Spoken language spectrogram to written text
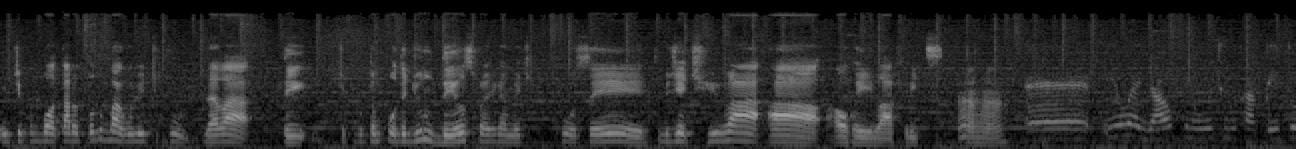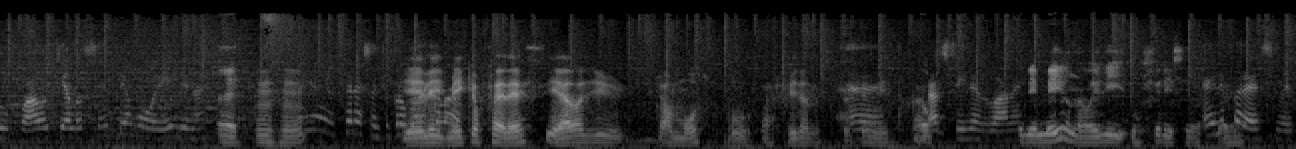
E tipo, botaram todo o bagulho, tipo, dela ter, tipo, ter um poder de um deus praticamente. Tipo, ser subjetiva a, a- ao rei lá, Fritz. Aham. É, último capítulo fala que ela sempre amou ele, né? É, Uhum. É interessante o E problema. é ele ela- meio que oferece ela de, de almoço pro, pra filha, né? É É. cara. As filhas lá, né? ele meio não, ele ofereceu. É, Ele oferece mesmo.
